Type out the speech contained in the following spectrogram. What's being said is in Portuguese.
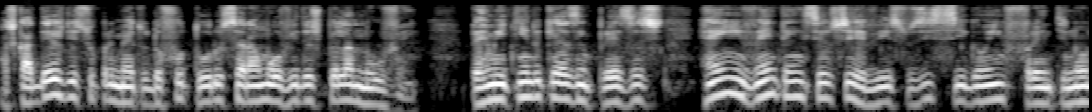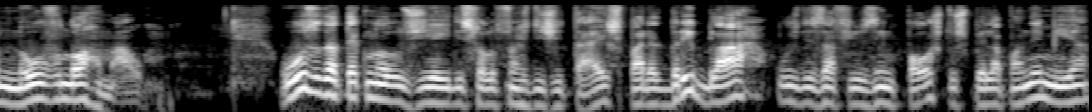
As cadeias de suprimento do futuro serão movidas pela nuvem, permitindo que as empresas reinventem seus serviços e sigam em frente no novo normal. O uso da tecnologia e de soluções digitais para driblar os desafios impostos pela pandemia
